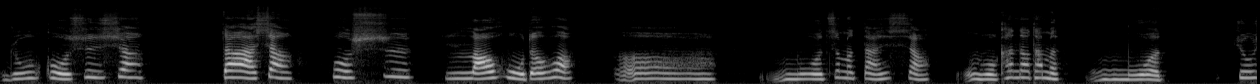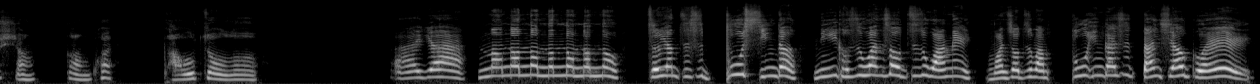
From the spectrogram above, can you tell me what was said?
如果是像大象或是老虎的话，呃，我这么胆小，我看到他们，我就想赶快跑走了。哎呀，no no no no no no no，这样子是不行的。你可是万兽之王呢，万兽之王不应该是胆小鬼。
